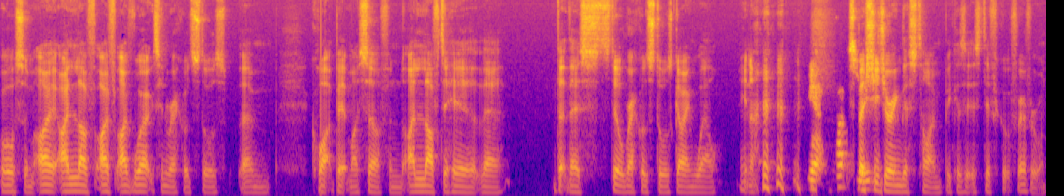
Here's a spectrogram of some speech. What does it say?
Awesome. I, I love. I've I've worked in record stores um, quite a bit myself, and I love to hear that there that there's still record stores going well. You know. yeah. Absolutely. Especially during this time because it is difficult for everyone.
